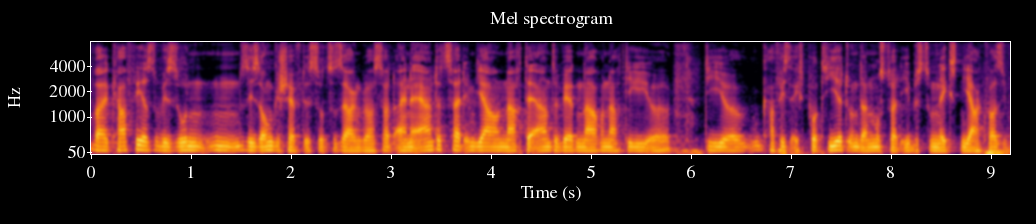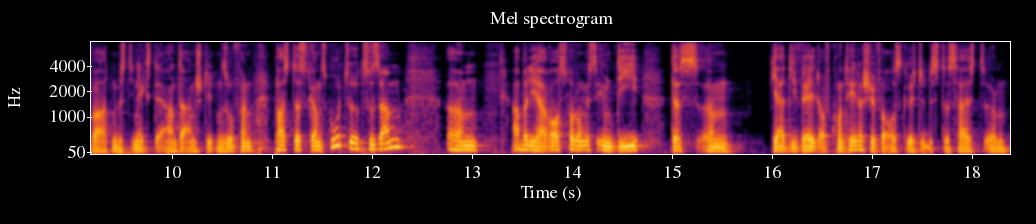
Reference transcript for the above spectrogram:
weil Kaffee ja sowieso ein, ein Saisongeschäft ist sozusagen. Du hast halt eine Erntezeit im Jahr und nach der Ernte werden nach und nach die, äh, die äh, Kaffees exportiert und dann musst du halt eh bis zum nächsten Jahr quasi warten, bis die nächste Ernte ansteht. Insofern passt das ganz gut äh, zusammen. Ähm, aber die Herausforderung ist eben die, dass ähm, ja die Welt auf Containerschiffe ausgerichtet ist. Das heißt, ähm,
